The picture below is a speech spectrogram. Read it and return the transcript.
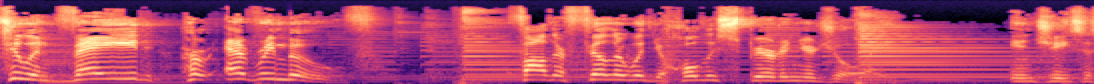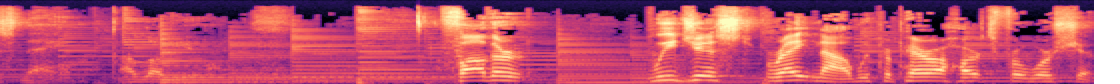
to invade her every move. Father, fill her with your Holy Spirit and your joy. In Jesus' name, I love you. Father, we just, right now, we prepare our hearts for worship.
